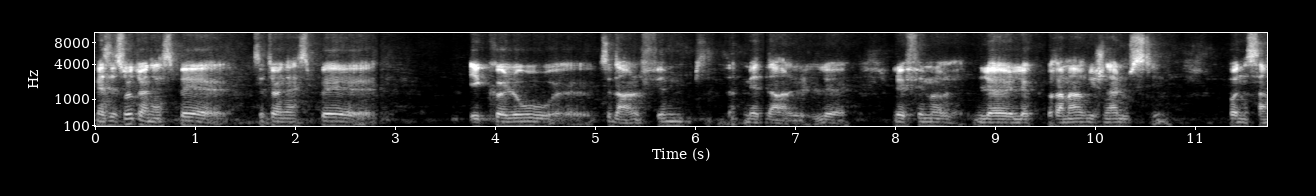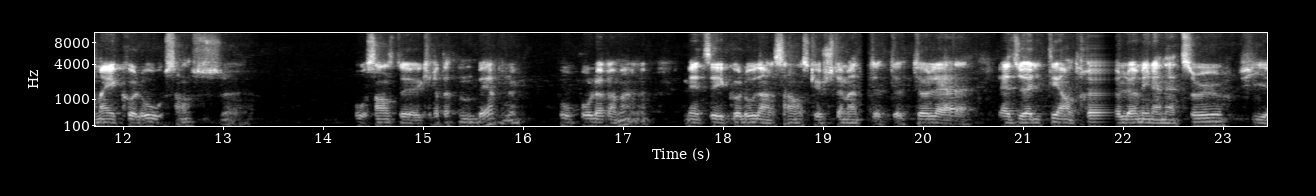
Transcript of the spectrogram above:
Mais c'est sûr que tu un aspect, c'est un aspect euh, écolo euh, dans le film, mais dans le, le film, le, le, roman original aussi. Pas nécessairement écolo au sens, euh, au sens de Greta Thunberg pour, pour, le roman, mais écolo dans le sens que justement, tu as, la, la, dualité entre l'homme et la nature, puis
